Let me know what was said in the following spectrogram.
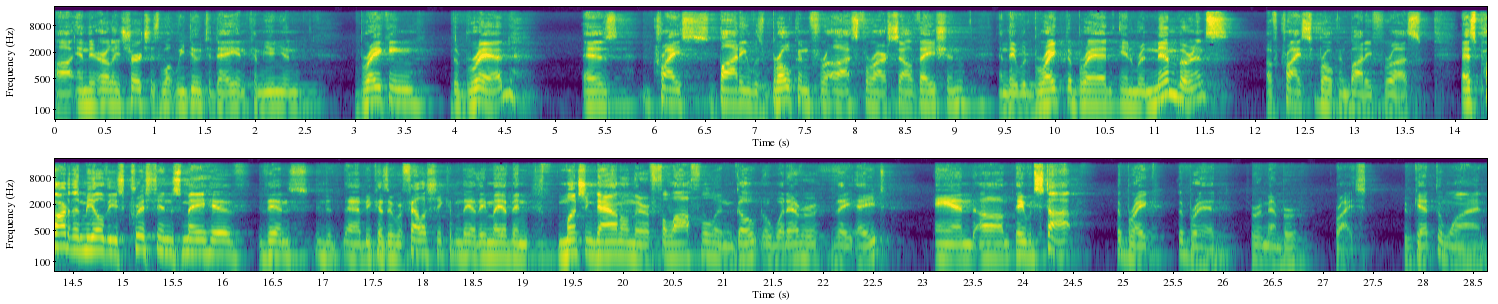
uh, in the early church is what we do today in communion, breaking the bread as Christ's body was broken for us for our salvation, and they would break the bread in remembrance of Christ's broken body for us. As part of the meal, these Christians may have then, uh, because they were fellowshipping there, they may have been munching down on their falafel and goat or whatever they ate, and um, they would stop to break the bread to remember Christ, to get the wine,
